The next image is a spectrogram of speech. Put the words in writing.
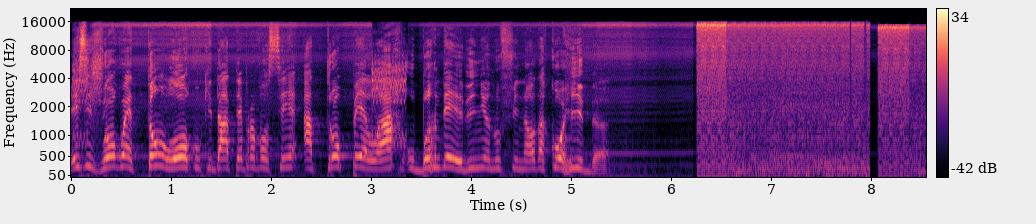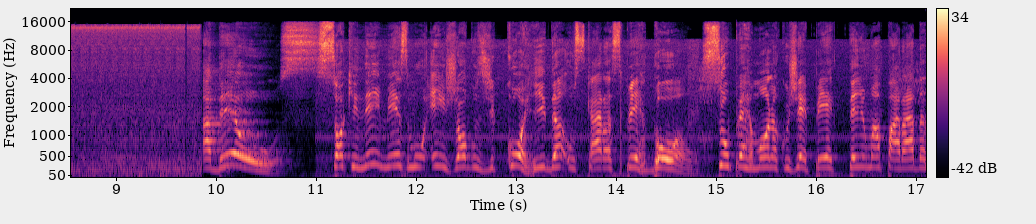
Esse jogo é tão louco que dá até pra você atropelar o bandeirinha no final da corrida. Adeus! Só que nem mesmo em jogos de corrida os caras perdoam. Super Monaco GP tem uma parada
